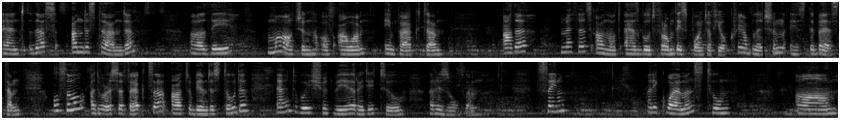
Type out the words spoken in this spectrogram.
and thus understand uh, the margin of our impact. Other methods are not as good from this point of view. Cryoablation is the best. Also, adverse effects are to be understood and we should be ready to resolve them. Same requirements to um,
